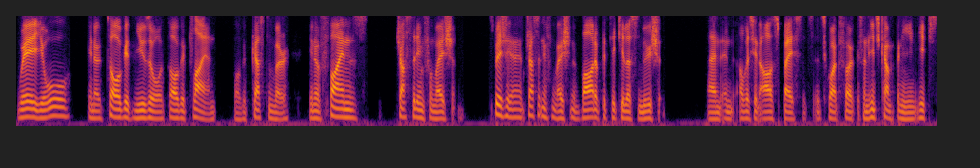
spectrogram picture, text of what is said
where your you know target user or target client or the customer you know finds trusted information, especially uh, trusted information about a particular solution. And and obviously in our space, it's it's quite focused. And each company, each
